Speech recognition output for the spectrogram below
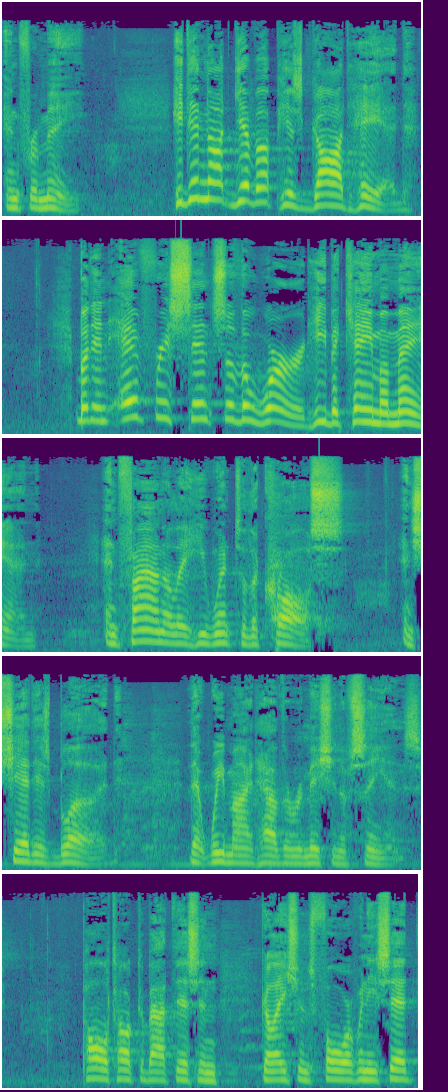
and for me. He did not give up his Godhead, but in every sense of the word, he became a man. And finally, he went to the cross and shed his blood that we might have the remission of sins. Paul talked about this in Galatians 4 when he said,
